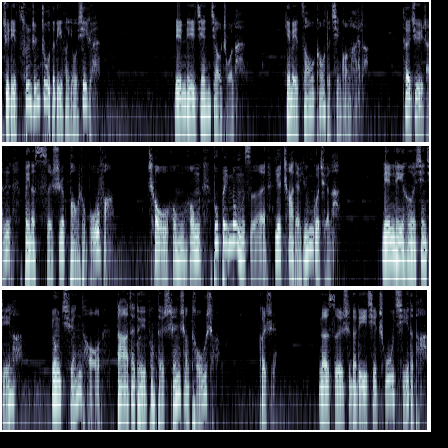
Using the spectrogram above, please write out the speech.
距离村人住的地方有些远。林丽尖叫出来，因为糟糕的情况来了，他居然被那死尸抱住不放，臭烘烘，不被弄死也差点晕过去了。林丽恶心极了，用拳头打在对方的身上、头上，可是。那死尸的力气出奇的大，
